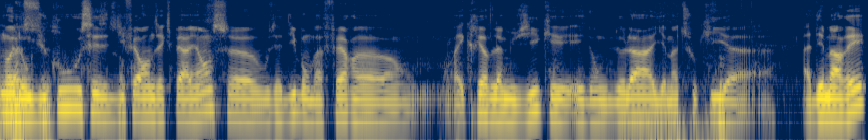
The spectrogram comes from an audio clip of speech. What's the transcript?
Ouais, donc du coup, ces différentes expériences, euh, vous vous êtes dit, bon, on va faire, euh, on va écrire de la musique, et, et donc de là, Yamatsuki a, a démarré.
